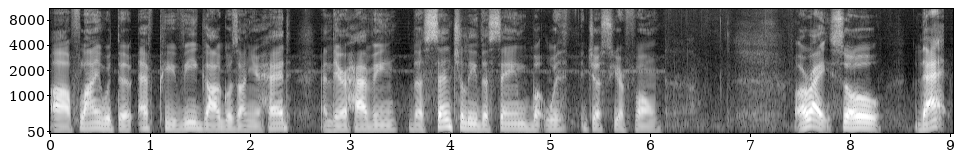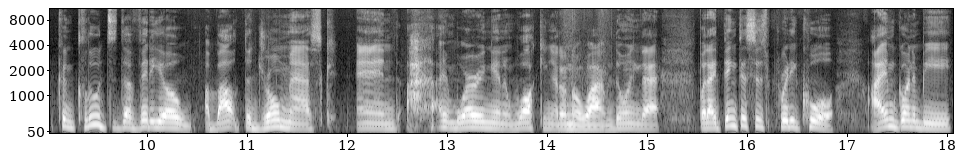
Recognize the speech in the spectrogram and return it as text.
uh, flying with the FPV goggles on your head, and they're having the, essentially the same, but with just your phone. All right, so that concludes the video about the drone mask and I'm wearing it and walking. I don't know why I'm doing that, but I think this is pretty cool. I am going to be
